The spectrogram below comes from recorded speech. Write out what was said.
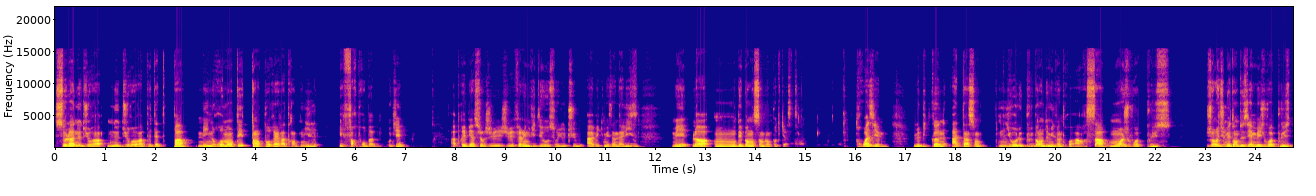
Cela ne durera, ne durera peut-être pas, mais une remontée temporaire à 30 000 est fort probable. OK? Après, bien sûr, je vais faire une vidéo sur YouTube avec mes analyses, mais là, on débat ensemble en podcast. Troisième, le Bitcoin atteint son niveau le plus bas en 2023. Alors ça, moi, je vois plus, j'aurais dû le mettre en deuxième, mais je vois plus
